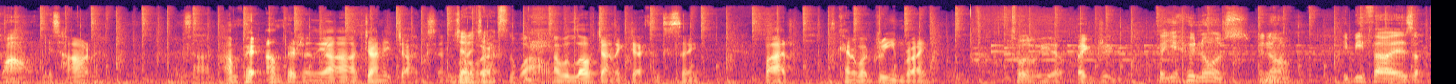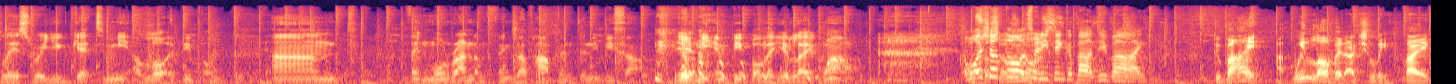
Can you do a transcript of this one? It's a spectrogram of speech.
Wow. It's hard. It's hard. I'm per- I'm personally a Janet Jackson. Janet lover. Jackson. Wow. I would love Janet Jackson to sing, but it's kind of a dream, right? Totally a big dream. But yeah, who knows? You Who know, Ibiza is a place where you get to meet a lot of people, and I think more random things have happened in Ibiza. Yeah. You're meeting people that you're like, wow. And what's your So thoughts when you think about Dubai? Dubai, uh, we love it actually. Like,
